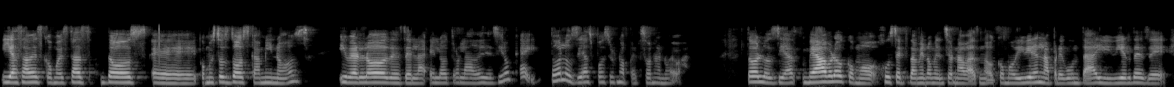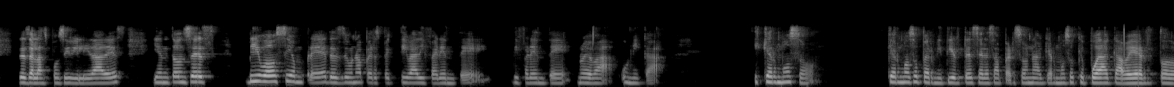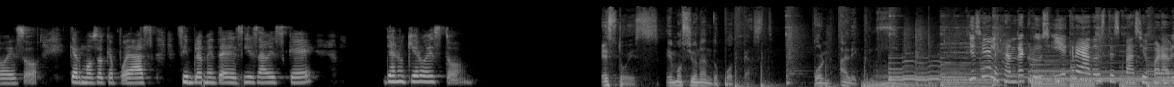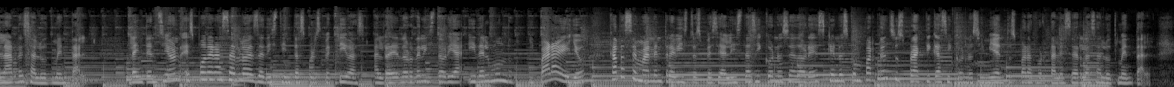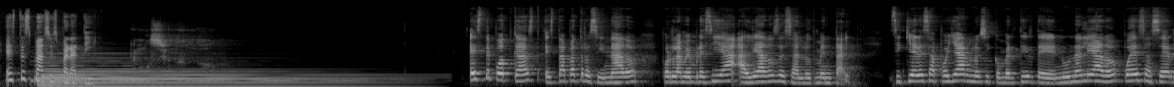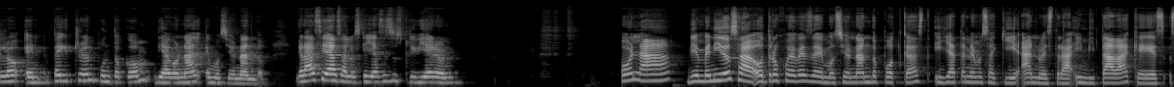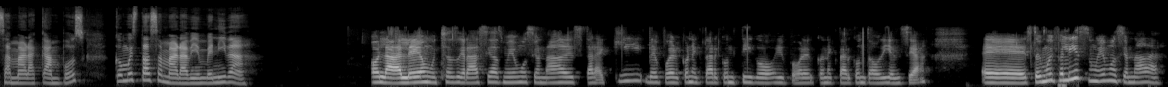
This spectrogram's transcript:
Y ya sabes, como estas dos, eh, como estos dos caminos y verlo desde el otro lado y decir, ok, todos los días puedo ser una persona nueva. Todos los días me abro como, justo tú también lo mencionabas, ¿no? Como vivir en la pregunta y vivir desde, desde las posibilidades. Y entonces vivo siempre desde una perspectiva diferente, diferente, nueva, única. Y qué hermoso, qué hermoso permitirte ser esa persona, qué hermoso que pueda caber todo eso, qué hermoso que puedas simplemente decir, ¿sabes qué? Ya no quiero esto. Esto es Emocionando Podcast con Ale Cruz. Yo soy Alejandra Cruz y he creado este espacio para hablar de salud mental la intención es poder hacerlo desde distintas perspectivas, alrededor de la historia y del mundo. Para ello, cada semana entrevisto especialistas y conocedores que nos comparten sus prácticas y conocimientos para fortalecer la salud mental. Este espacio es para ti. Este podcast está patrocinado por la membresía Aliados de Salud Mental si quieres apoyarnos y convertirte en un aliado, puedes hacerlo en patreon.com diagonal emocionando. Gracias a los que ya se suscribieron. Hola, bienvenidos a otro jueves de Emocionando Podcast y ya tenemos aquí a nuestra invitada que es Samara Campos. ¿Cómo estás, Samara? Bienvenida. Hola Ale, muchas gracias, muy emocionada de estar aquí, de poder conectar contigo y poder conectar con tu audiencia. Eh, estoy muy feliz, muy emocionada.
